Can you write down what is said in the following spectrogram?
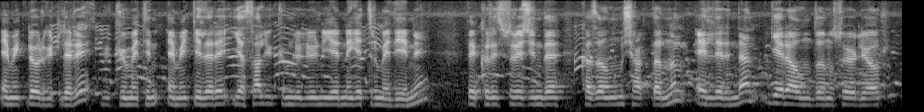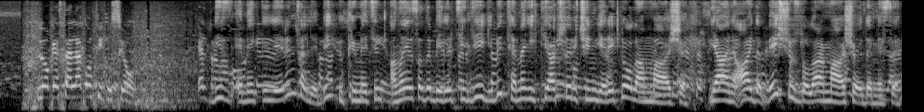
Emekli örgütleri hükümetin emeklilere yasal yükümlülüğünü yerine getirmediğini ve kriz sürecinde kazanılmış haklarının ellerinden geri alındığını söylüyor. Lo que está en la Constitución. Biz emeklilerin talebi hükümetin anayasada belirtildiği gibi temel ihtiyaçlar için gerekli olan maaşı yani ayda 500 dolar maaşı ödemesi.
